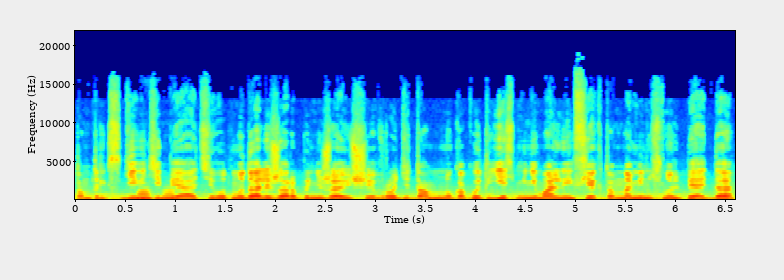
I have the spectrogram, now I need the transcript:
там 39,5. Uh-huh. И вот мы дали жаропонижающее, вроде там, ну какой-то есть минимальный эффект там на минус 0,5, да?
